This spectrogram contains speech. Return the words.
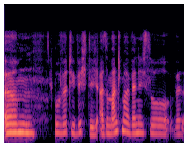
Ähm, wo wird die wichtig? Also, manchmal, wenn ich so we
